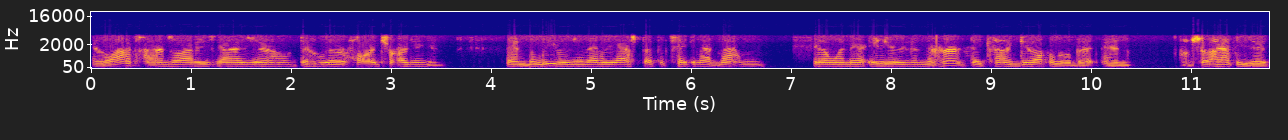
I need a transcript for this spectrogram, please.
And a lot of times, a lot of these guys, you know, who are hard charging and, and believers in every aspect of taking that mountain, you know, when they're injured and they're hurt, they kind of give up a little bit. And I'm so happy that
